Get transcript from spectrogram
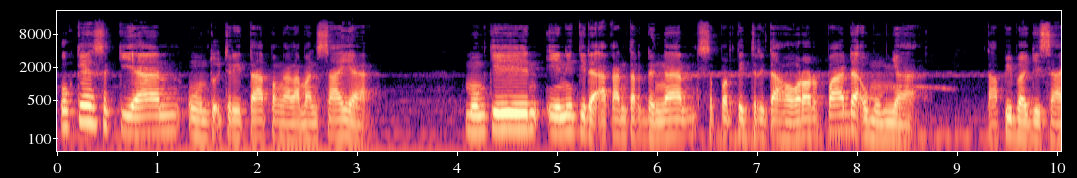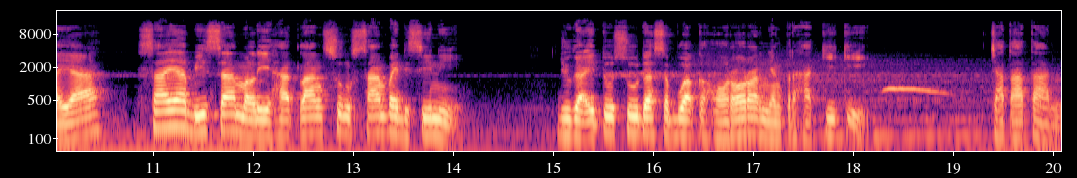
Oke, sekian untuk cerita pengalaman saya. Mungkin ini tidak akan terdengar seperti cerita horor pada umumnya, tapi bagi saya, saya bisa melihat langsung sampai di sini. Juga itu sudah sebuah kehororan yang terhakiki. Catatan:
